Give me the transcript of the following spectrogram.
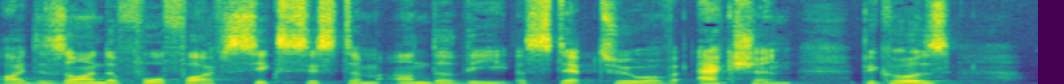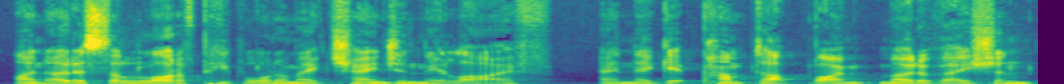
I designed a 456 system under the step two of action because I noticed a lot of people want to make change in their life and they get pumped up by motivation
